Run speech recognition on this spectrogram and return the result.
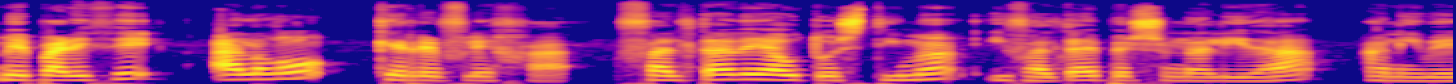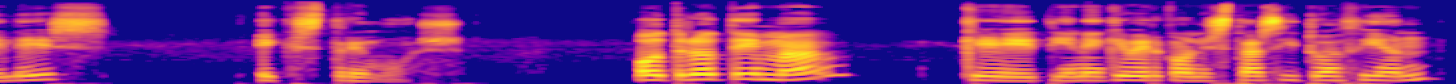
Me parece algo que refleja falta de autoestima y falta de personalidad a niveles extremos. Otro tema que tiene que ver con esta situación,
